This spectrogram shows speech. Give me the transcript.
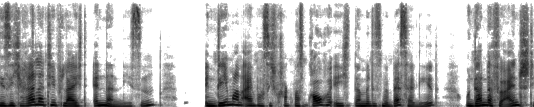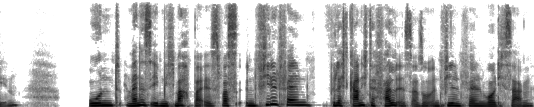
die sich relativ leicht ändern ließen, indem man einfach sich fragt, was brauche ich, damit es mir besser geht und dann dafür einstehen. Und wenn es eben nicht machbar ist, was in vielen Fällen vielleicht gar nicht der Fall ist, also in vielen Fällen wollte ich sagen,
